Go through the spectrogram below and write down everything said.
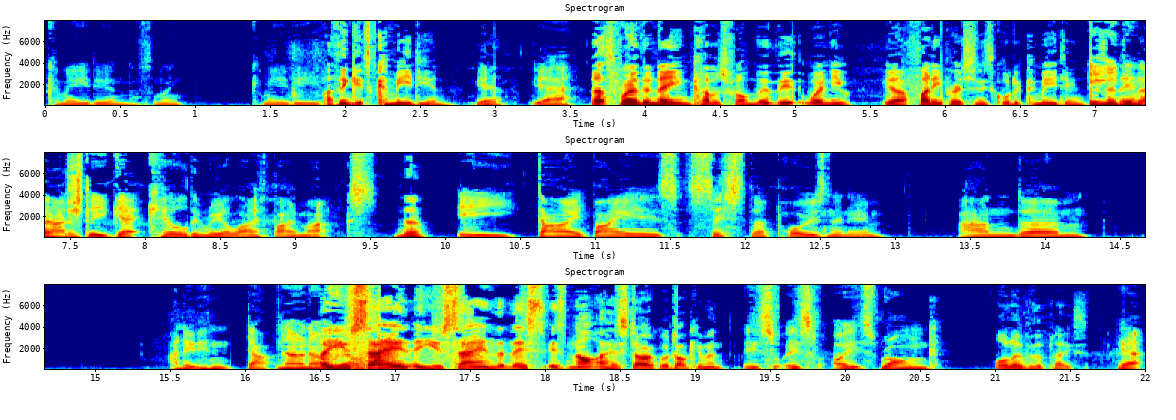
comedian or something? Comedian. I think it's comedian. Yeah. Yeah. That's where the name comes from. The, the, when you, yeah, a funny person is called a comedian. He didn't actually get killed in real life by Max. No. He died by his sister poisoning him, and um, and he didn't. Die. No, no. Are you no. saying? Are you saying that this is not a historical document? it's it's oh, it's wrong? All over the place. Yeah.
